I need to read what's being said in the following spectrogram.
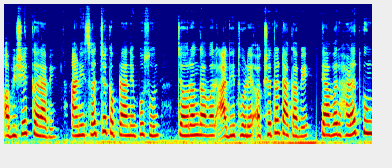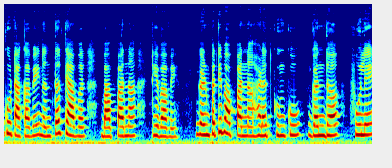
अभिषेक करावे आणि स्वच्छ कपड्याने पुसून चौरंगावर आधी थोडे अक्षता टाकावे त्यावर हळद कुंकू टाकावे नंतर त्यावर बाप्पांना ठेवावे. गणपती बाप्पांना हळद कुंकू गंध फुले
